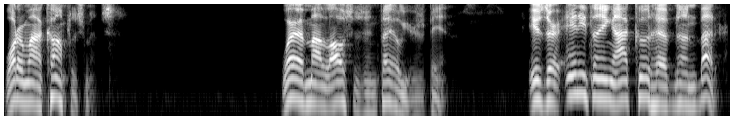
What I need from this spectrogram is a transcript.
What are my accomplishments? Where have my losses and failures been? Is there anything I could have done better?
